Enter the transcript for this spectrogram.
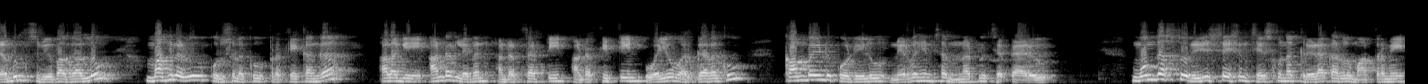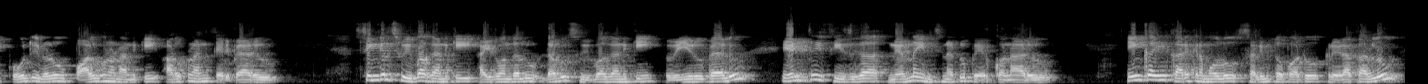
డబుల్స్ విభాగాల్లో మహిళలు పురుషులకు ప్రత్యేకంగా అలాగే under eleven under thirteen under fifteen వయో వర్గాలకు కంబైన్డ్ పోటీలు నిర్వహించనున్నట్లు చెప్పారు. ముందస్తు రిజిస్ట్రేషన్ చేసుకున్న క్రీడాకారులు మాత్రమే పోటీలలో పాల్గొనడానికి అర్హులని తెలిపారు. సింగిల్స్ విభాగానికి ఐదు వందలు డబుల్స్ విభాగానికి వెయ్యి రూపాయలు ఎంట్రీ ఫీజుగా నిర్ణయించినట్లు పేర్కొన్నారు. ఇంకా ఈ కార్యక్రమంలో సలీంతో పాటు క్రీడాకారులు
